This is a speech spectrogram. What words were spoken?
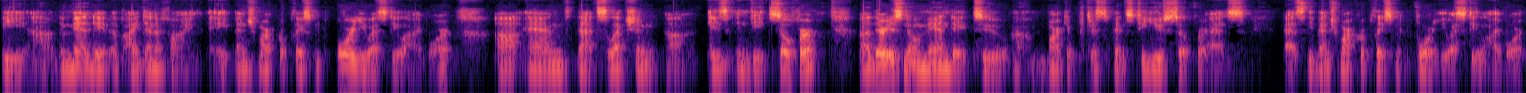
the, uh, the mandate of identifying a benchmark replacement for USD LIBOR, uh, and that selection uh, is indeed SOFR. Uh, there is no mandate to um, market participants to use SOFR as as the benchmark replacement for USD LIBOR.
